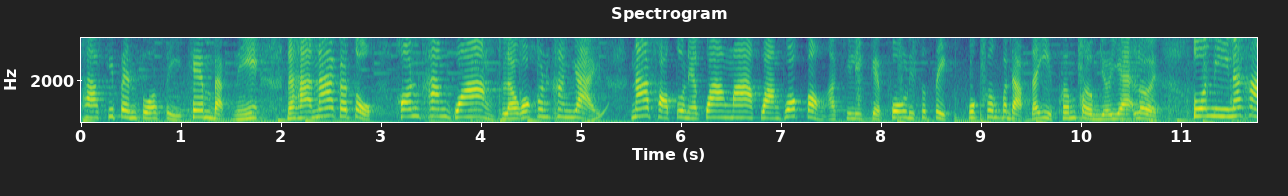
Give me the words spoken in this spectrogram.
ชักที่เป็นตัวสีเข้มแบบนี้นะคะ หน้ากระจกค่อนข้างกว้าง แล้วก็ค่อนข้างใหญ่ หน้าท็อปตัวนี้กว้างมาก วางพวกกล่องอะคริลิกเก็บพวกลิปสติก พวกเครื่องประดับได้อีกเพิ่มเติมเยอะแยะเลย ตัวนี้นะคะ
